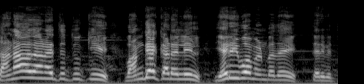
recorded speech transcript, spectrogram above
சனாதானத்தை தூக்கி வங்கக்கடலில் எரிவோம் என்பதை தெரிவித்து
